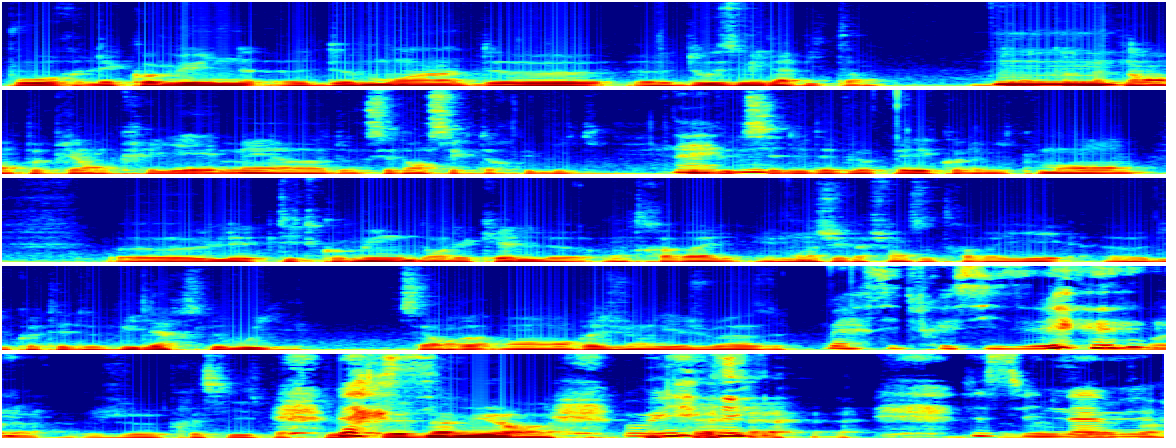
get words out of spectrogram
pour les communes de moins de 12 000 habitants. Donc hmm. maintenant on ne peut plus en crier, mais donc c'est dans le secteur public. Le but c'est de développer économiquement, euh, les petites communes dans lesquelles euh, on travaille. Et moi, j'ai la chance de travailler euh, du côté de Villers-le-Bouillet. C'est en, région liégeoise. Merci de préciser. voilà, je précise parce que tu es de Namur. oui, je suis de Namur.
